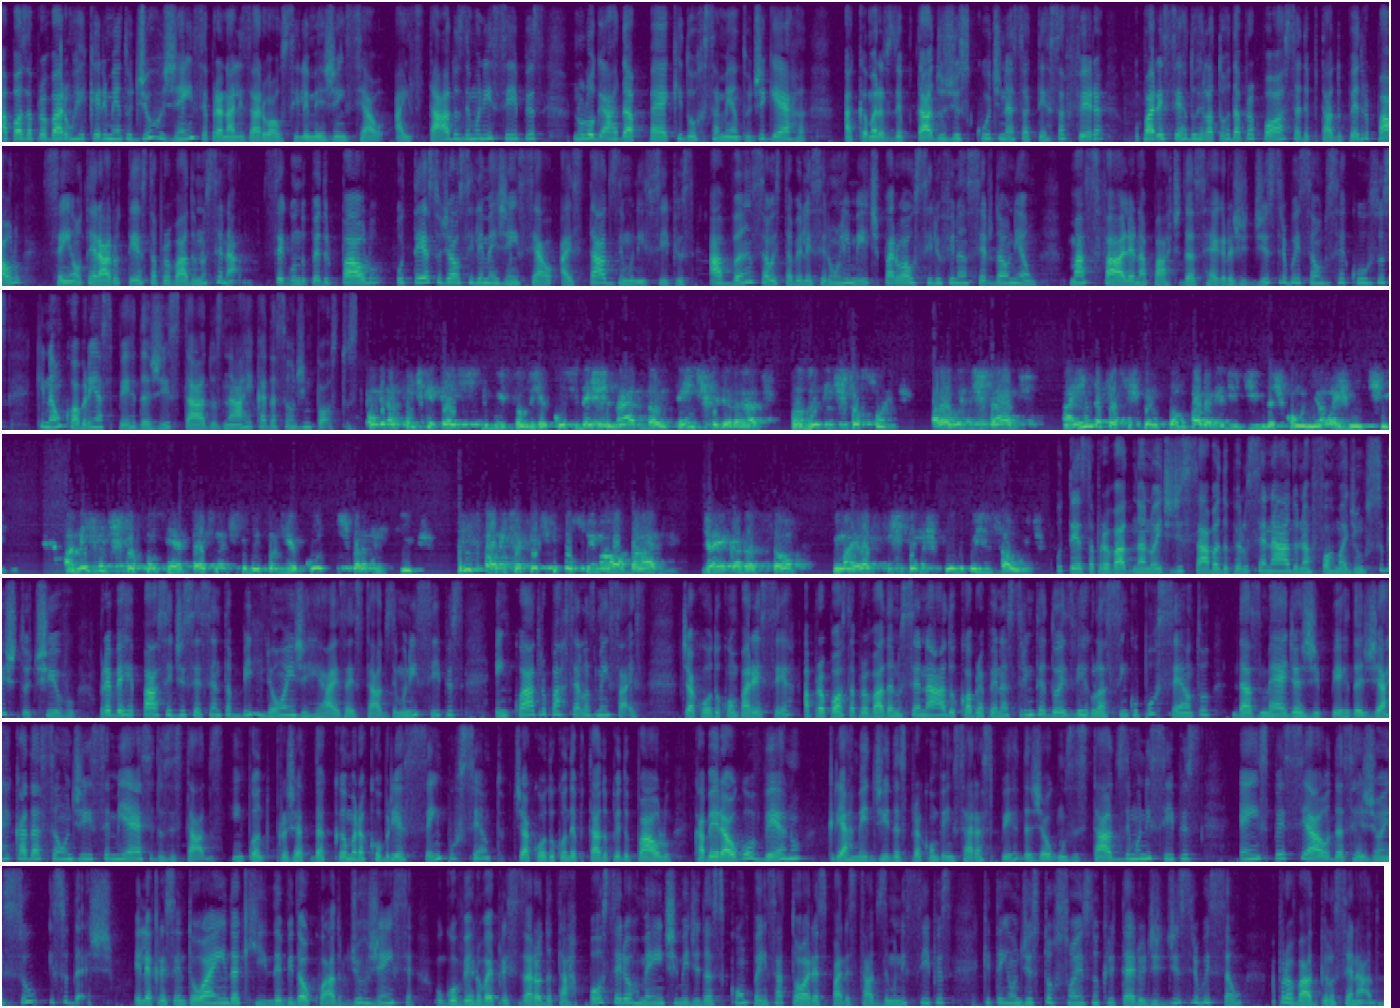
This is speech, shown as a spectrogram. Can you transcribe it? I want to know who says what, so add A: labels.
A: após aprovar um requerimento de urgência para analisar o auxílio emergencial a estados e municípios no lugar da PEC do orçamento de guerra, a Câmara dos Deputados discute nesta terça-feira parecer do relator da proposta, deputado Pedro Paulo, sem alterar o texto aprovado no Senado. Segundo Pedro Paulo, o texto de auxílio emergencial a estados e municípios avança ao estabelecer um limite para o auxílio financeiro da União, mas falha na parte das regras de distribuição dos recursos que não cobrem as perdas de estados na arrecadação de impostos.
B: A combinação de critérios de distribuição dos recursos destinados aos entes federados produzem distorções. Para alguns estados, ainda que a suspensão do pagamento de dívidas com a União as mitigue, a mesma distorção se repete na distribuição de recursos para municípios principalmente aqueles que possuem maior base de arrecadação e maiores sistemas públicos de saúde.
A: O texto aprovado na noite de sábado pelo Senado, na forma de um substitutivo, prevê repasse de 60 bilhões de reais a estados e municípios em quatro parcelas mensais. De acordo com o parecer, a proposta aprovada no Senado cobre apenas 32,5% das médias de perda de arrecadação de ICMS dos estados, enquanto o projeto da Câmara cobria 100%. De acordo com o deputado Pedro Paulo, caberá ao governo criar medidas para compensar as perdas de alguns estados e municípios, em especial das regiões Sul e Sudeste. Ele acrescentou ainda que, devido ao quadro de urgência, o governo vai precisar adotar posteriormente medidas compensatórias para estados e municípios que tenham distorções no critério de distribuição aprovado pelo Senado.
